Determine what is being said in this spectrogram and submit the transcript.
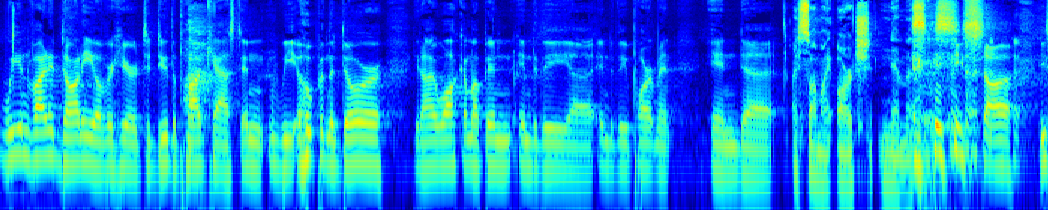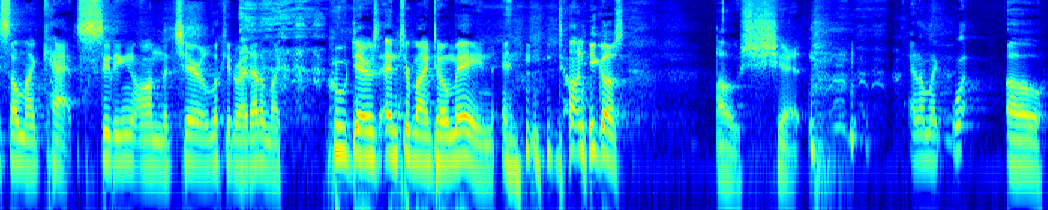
We invited Donnie over here to do the podcast, and we open the door. You know, I walk him up in into the uh, into the apartment, and uh, I saw my arch nemesis. he saw he saw my cat sitting on the chair, looking right at him, like, who dares enter my domain? And Donnie goes, oh shit. and I'm like, what? Oh.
